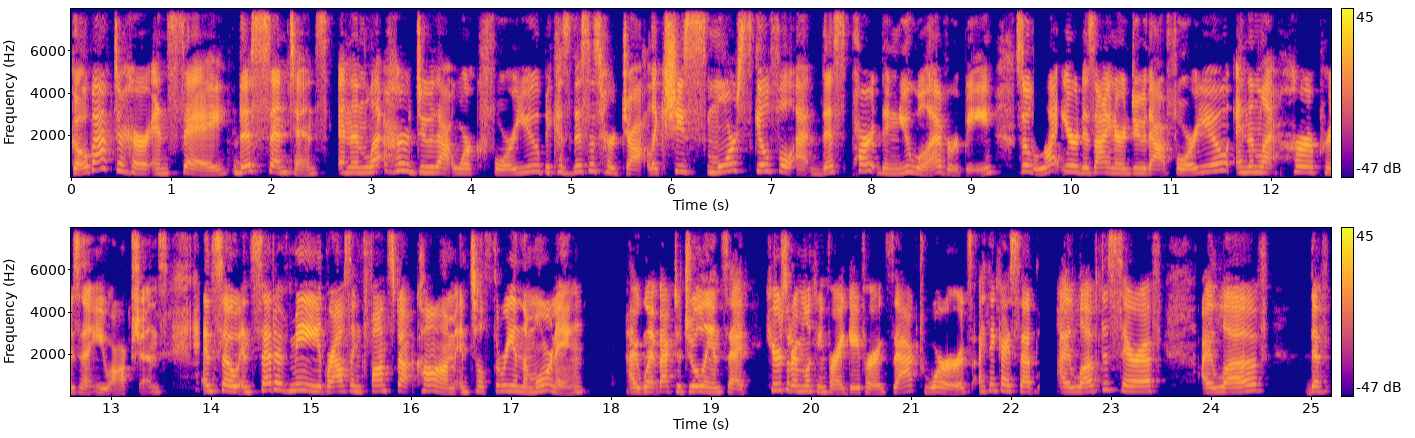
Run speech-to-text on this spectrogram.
go back to her and say this sentence and then let her do that work for you because this is her job. Like she's more skillful at this part than you will ever be. So let your designer do that for you and then let her present you options. And so instead of me browsing fonts.com until three in the morning, I went back to Julie and said, Here's what I'm looking for. I gave her exact words. I think I said, I love the serif. I love the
